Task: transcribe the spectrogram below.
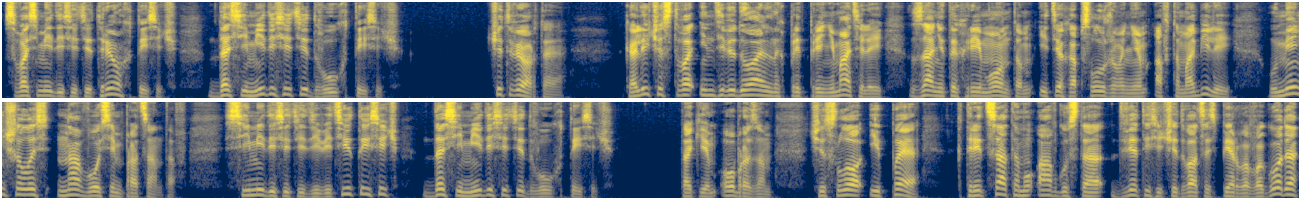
с 83 тысяч до 72 тысяч. Четвертое. Количество индивидуальных предпринимателей, занятых ремонтом и техобслуживанием автомобилей, уменьшилось на 8%, с 79 тысяч до 72 тысяч. Таким образом, число ИП, к 30 августа 2021 года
